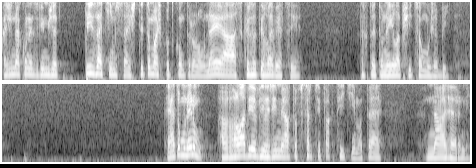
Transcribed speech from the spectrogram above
a že nakonec vím, že ty zatím seš, ty to máš pod kontrolou, ne já, skrze tyhle věci, tak to je to nejlepší, co může být. A já tomu nejenom v hlavě věřím, já to v srdci fakt cítím a to je nádherný.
